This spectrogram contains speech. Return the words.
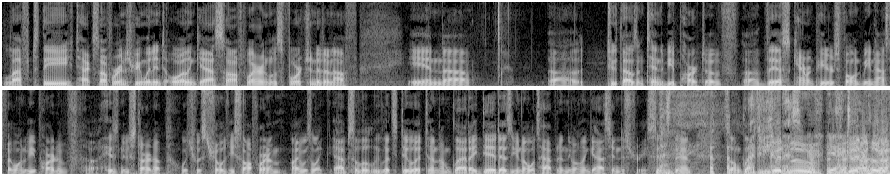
left the tax software industry and went into oil and gas software, and was fortunate enough in uh, uh, 2010 to be a part of uh, this. Cameron Peters phoned me and asked if I wanted to be a part of uh, his new startup, which was Trilogy Software, and I'm, i was like, absolutely, let's do it. And I'm glad I did, as you know, what's happened in the oil and gas industry since then. so I'm glad to be good in move. Yeah, good move.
